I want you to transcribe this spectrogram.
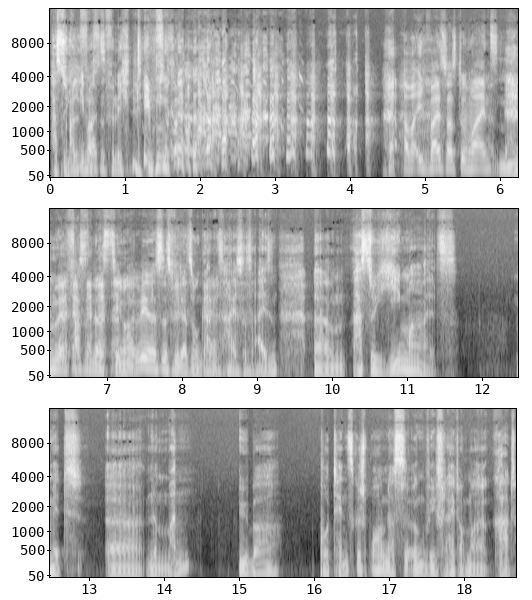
Hast du Anfassen jemals finde ich ein Thema. Aber ich weiß, was du meinst. Wir fassen das Thema. Es ist wieder so ein ganz heißes Eisen. Ähm, hast du jemals mit äh, einem Mann über Potenz gesprochen, dass du irgendwie vielleicht auch mal gerade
